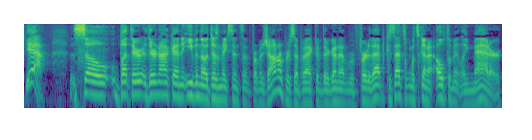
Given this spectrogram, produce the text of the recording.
Yeah. So, but they're they're not going to, even though it doesn't make sense from a genre perspective, they're going to refer to that because that's what's going to ultimately matter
